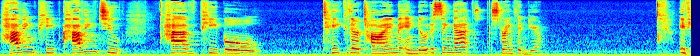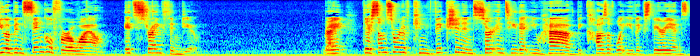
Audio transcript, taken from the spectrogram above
having people having to have people take their time in noticing that strengthened you. If you have been single for a while, it strengthened you. Right? There's some sort of conviction and certainty that you have because of what you've experienced.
